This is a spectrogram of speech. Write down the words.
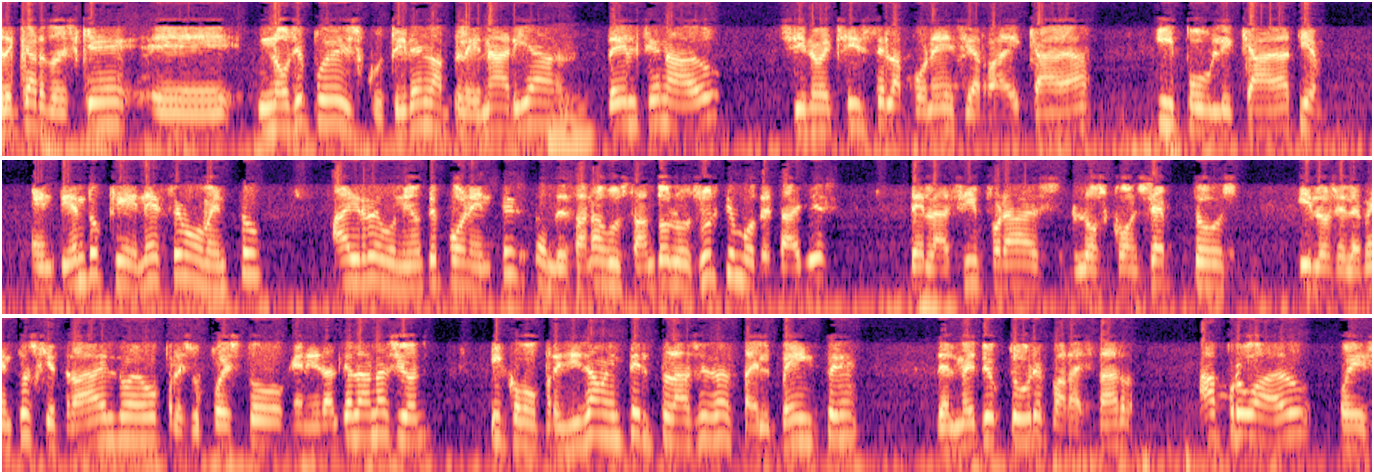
Ricardo, es que eh, no se puede discutir en la plenaria del Senado si no existe la ponencia radicada y publicada a tiempo. Entiendo que en este momento hay reunión de ponentes donde están ajustando los últimos detalles de las cifras, los conceptos y los elementos que trae el nuevo presupuesto general de la Nación y como precisamente el plazo es hasta el 20 del mes de octubre para estar aprobado, pues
